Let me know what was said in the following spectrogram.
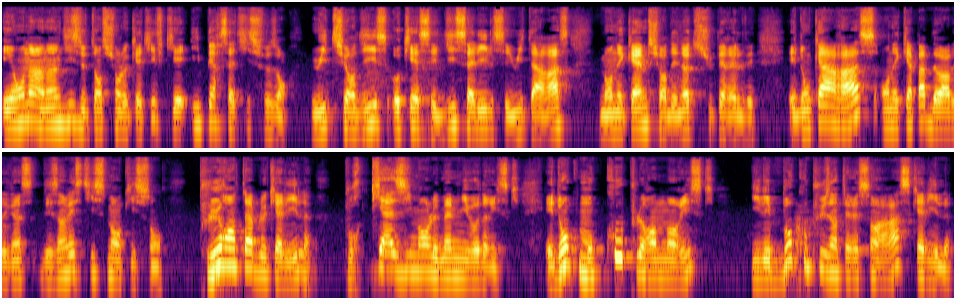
Et on a un indice de tension locative qui est hyper satisfaisant. 8 sur 10, ok, c'est 10 à Lille, c'est 8 à Arras, mais on est quand même sur des notes super élevées. Et donc à Arras, on est capable d'avoir des, des investissements qui sont plus rentables qu'à Lille pour quasiment le même niveau de risque. Et donc mon couple rendement-risque, il est beaucoup plus intéressant à Arras qu'à Lille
